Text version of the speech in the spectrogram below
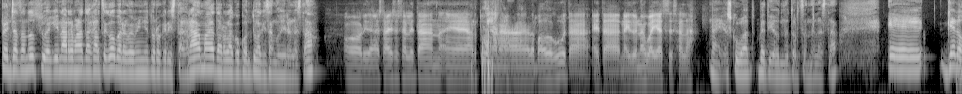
pentsatzen dut zuekin harremanetan jartzeko, berrego minutu roker Instagrama, eta horrelako kontuak izango direla, ezta? Hori da, sare sozialetan eh, hartu emana badugu eta eta nahi duenak baiatz ezala. Bai, esku bat beti ondo etortzen dela, ezta. E, gero,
